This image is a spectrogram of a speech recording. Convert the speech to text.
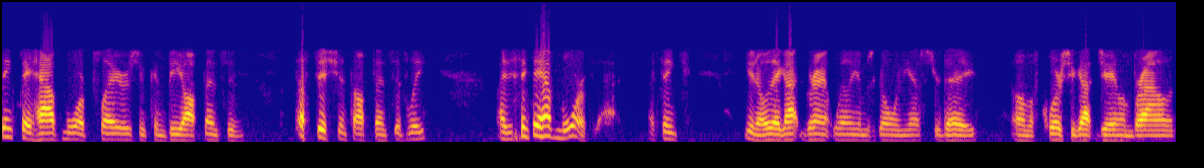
think they have more players who can be offensive, efficient offensively. I just think they have more of that. I think, you know, they got Grant Williams going yesterday. Um, of course, you got Jaylen Brown.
